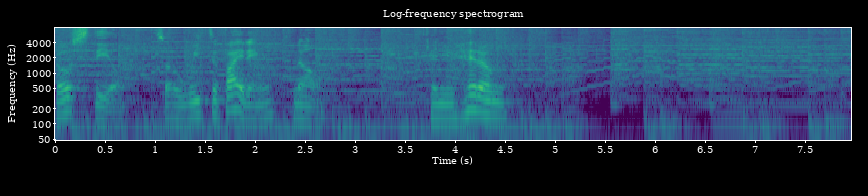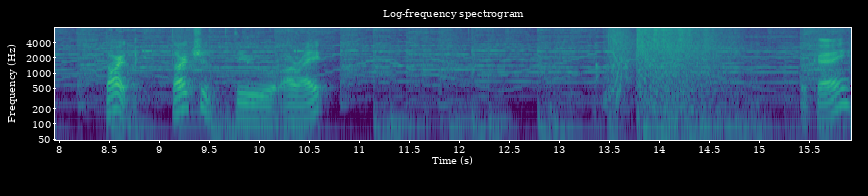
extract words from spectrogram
go steal. So weak to fighting? No. Can you hit him Dark. Dark should do alright. Okay.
